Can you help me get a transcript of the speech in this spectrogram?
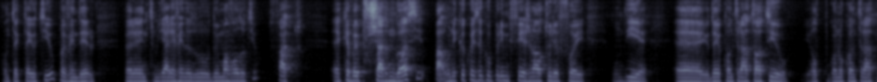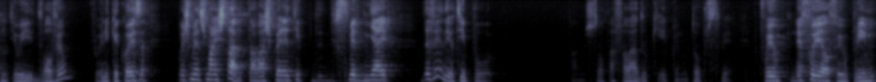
contactei o tio para vender, para intermediar a venda do, do imóvel do tio. De facto, acabei por fechar negócio. Pá, a única coisa que o primo fez na altura foi um dia eh, eu dei o contrato ao tio, ele pegou no contrato no tio e devolveu-me. Foi a única coisa. Depois, meses mais tarde, estava à espera tipo, de, receber dinheiro da venda. E eu tipo, pá, mas ele está a falar do quê? Porque eu não estou a perceber. Foi o, nem foi ele, foi o primo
